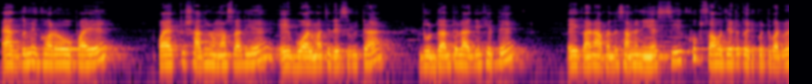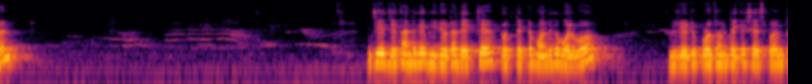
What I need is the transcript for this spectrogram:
একদমই ঘরোয়া উপায়ে কয়েকটি সাধারণ মশলা দিয়ে এই বোয়াল মাছের রেসিপিটা দুর্দান্ত লাগে খেতে। এই কারণে আপনাদের সামনে নিয়ে এসেছি। খুব সহজে এটা তৈরি করতে পারবেন। যে যেখান থেকে ভিডিওটা দেখছেন, প্রত্যেকটা বন্ধুকে বলব, ভিডিওটি প্রথম থেকে শেষ পর্যন্ত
